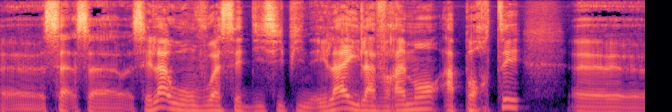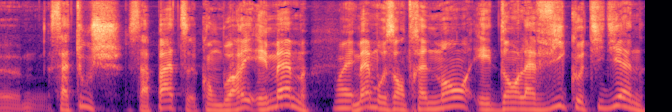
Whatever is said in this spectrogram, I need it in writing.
Euh, ça- ça- c'est là où on voit cette discipline. Et là, il a vraiment apporté euh, sa touche, sa patte, Camboiré, et même, Ouais. même aux entraînements et dans la vie quotidienne.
